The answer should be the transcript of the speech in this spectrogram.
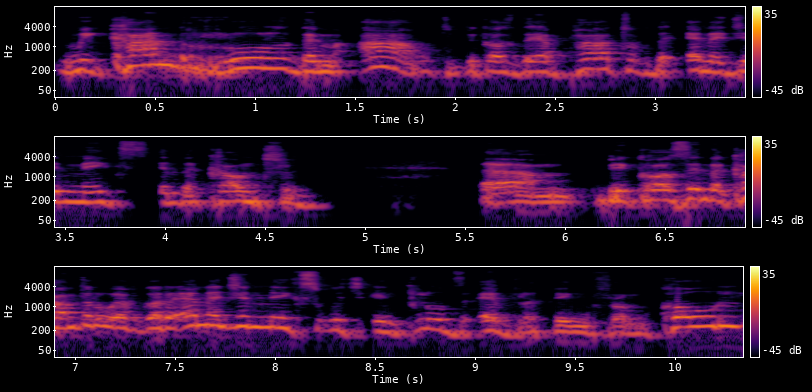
We can't rule them out because they are part of the energy mix in the country. Um, because in the country we've got energy mix which includes everything from coal.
